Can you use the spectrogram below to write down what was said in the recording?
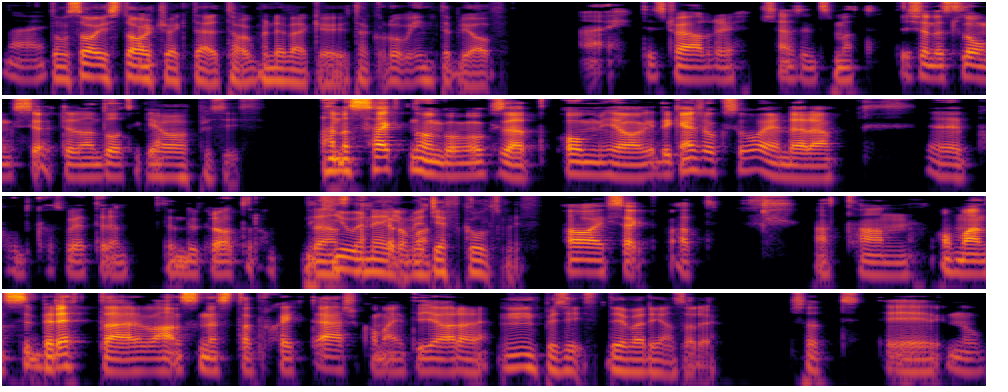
Nej. De sa ju Star Trek där ett tag, men det verkar ju tack och lov inte bli av. Nej, det tror jag aldrig. Känns inte som att... Det kändes långsökt redan då, tycker jag. Ja, precis. Han har sagt någon gång också att om jag... Det kanske också var i den där eh, podcast, vad heter den? Den du pratade om. The Där Q&A med att- Jeff Goldsmith. Ja, exakt. Att, att han, om han s- berättar vad hans nästa projekt är så kommer han inte göra det. Mm, precis. Det var det han sa det. Så att det är nog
